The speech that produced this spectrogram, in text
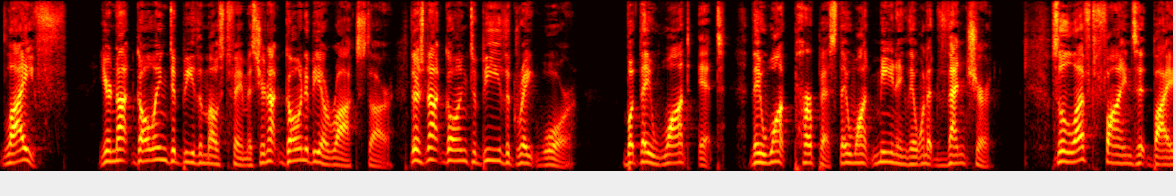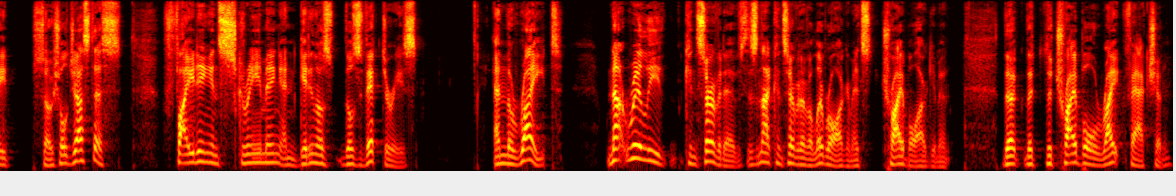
life. You're not going to be the most famous. You're not going to be a rock star. There's not going to be the great war, but they want it. They want purpose. They want meaning. They want adventure. So the left finds it by social justice, fighting and screaming and getting those, those victories. And the right, not really conservatives. This is not conservative or liberal argument. It's tribal argument. The, the, the tribal right faction,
